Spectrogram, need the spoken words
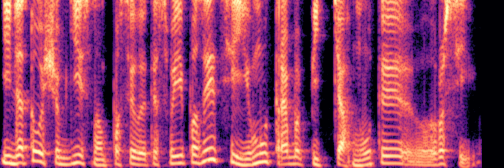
І для того, щоб дійсно посилити свої позиції, йому треба підтягнути Росію.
